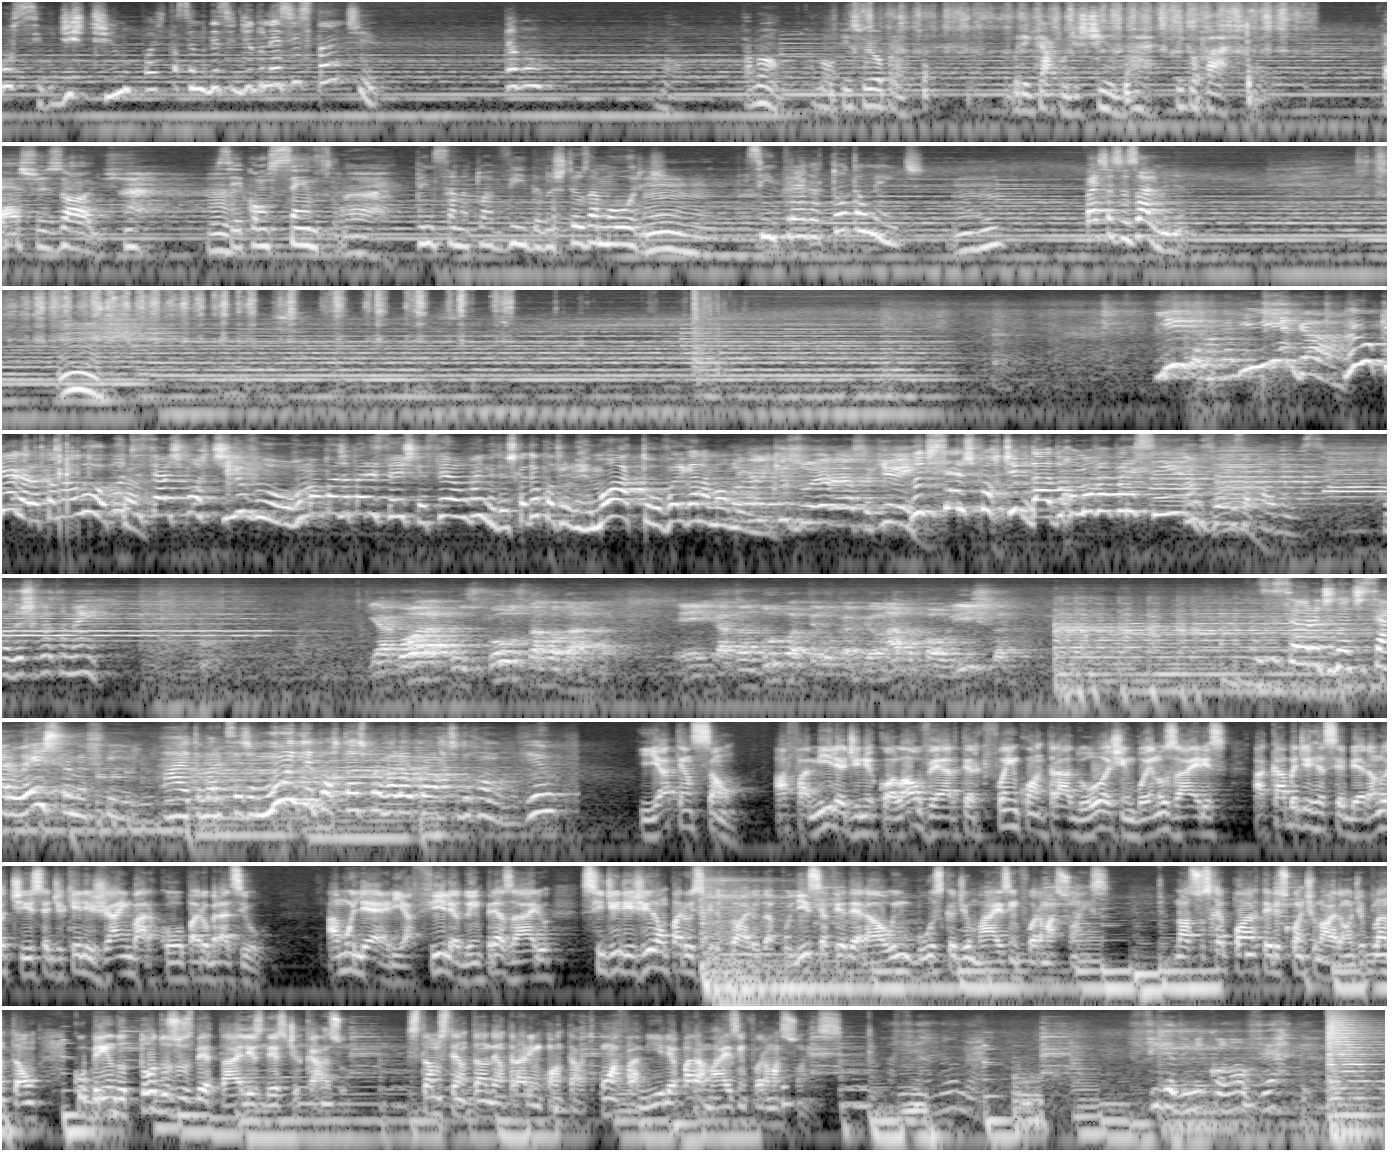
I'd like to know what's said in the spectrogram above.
O seu destino pode estar sendo decidido nesse instante. Tá bom. Tá bom, tá bom. Quem sou eu pra brincar com o destino? Ah, o que que eu faço? Fecha os olhos. Se concentra. Ah, Pensa na tua vida, nos teus amores. hum, Se entrega totalmente. uhum, Fecha esses olhos, menino. hum. Noticiário esportivo. O Romão pode aparecer, esqueceu? Ai, meu Deus, cadê o controle remoto? Vou ligar na mão mesmo. que zoeira é essa aqui, hein? Noticiário esportivo dado, o Romão vai aparecer. Apareça. Não, deixa eu ver também. E agora os gols da rodada. Em Catanduva, pelo Campeonato Paulista, Mas isso é hora de noticiário extra, meu filho? Ai, tomara que seja muito importante pra valer o corte do Romão, viu? E atenção! A família de Nicolau Werther, que foi encontrado hoje em Buenos Aires, acaba de receber a notícia de que ele já embarcou para o Brasil. A mulher e a filha do empresário se dirigiram para o escritório da Polícia Federal em busca de mais informações. Nossos repórteres continuarão de plantão, cobrindo todos os detalhes deste caso. Estamos tentando entrar em contato com a família para mais informações. A Fernanda, filha do Nicolau Werther.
